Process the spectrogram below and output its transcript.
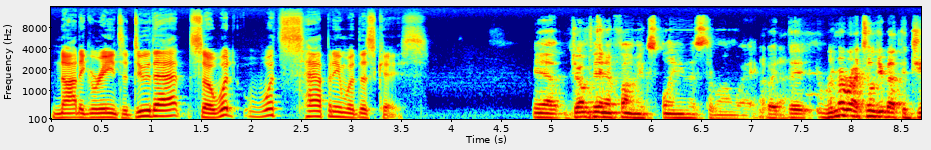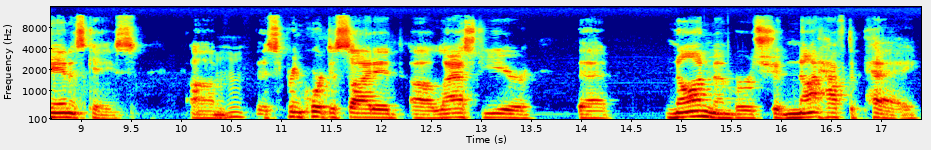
not agreeing to do that. So what what's happening with this case? Yeah, jump in if I'm explaining this the wrong way. Okay. But the, remember, I told you about the Janus case. Um, mm-hmm. The Supreme Court decided uh, last year that non-members should not have to pay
